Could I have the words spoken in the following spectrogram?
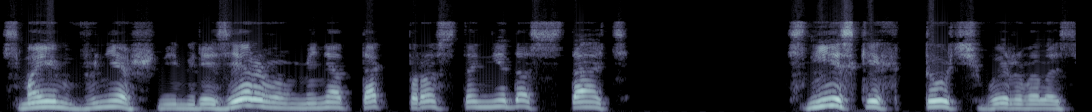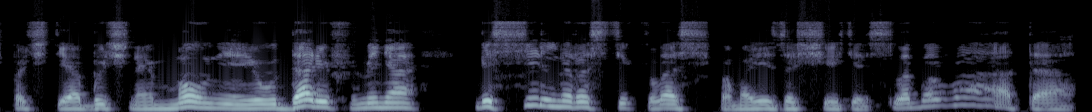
С моим внешним резервом меня так просто не достать. С низких туч вырвалась почти обычная молния и, ударив в меня, бессильно растеклась по моей защите. Слабовато.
